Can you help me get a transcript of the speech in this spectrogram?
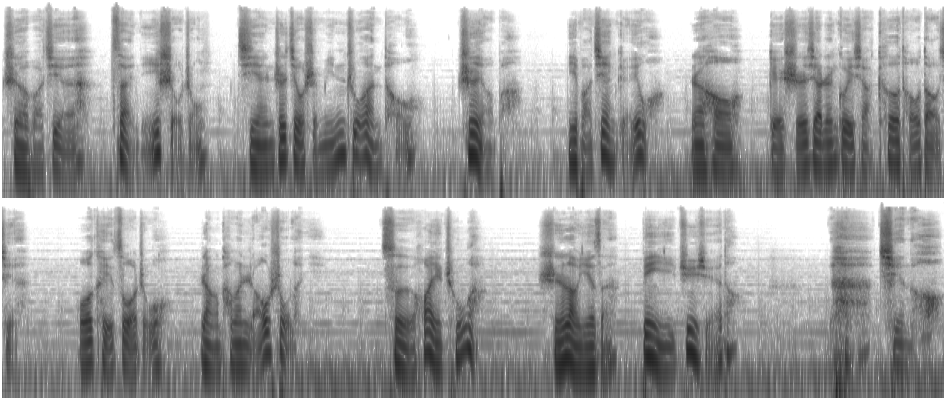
这把剑在你手中，简直就是明珠暗投。”这样吧，你把剑给我，然后给石家人跪下磕头道歉，我可以做主，让他们饶恕了你。此话一出啊，石老爷子便已拒绝道：“ 秦老，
